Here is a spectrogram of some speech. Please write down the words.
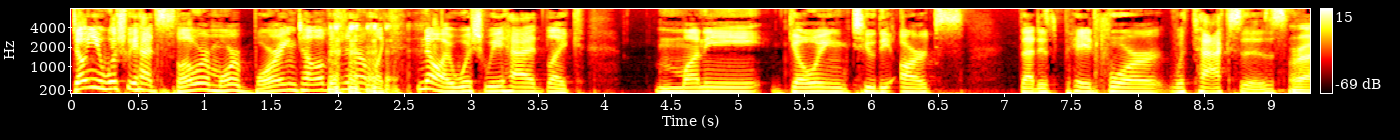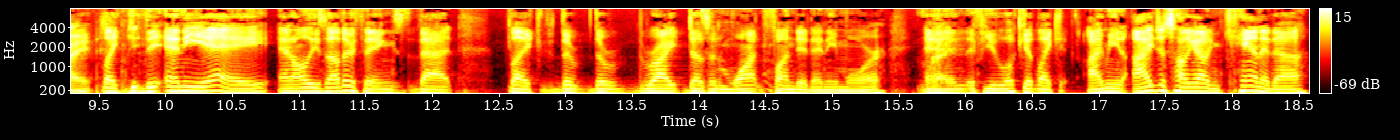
don't you wish we had slower, more boring television? I'm like, no, I wish we had like money going to the arts that is paid for with taxes, Right. Like the NEA and all these other things that like the the right doesn't want funded anymore. And Right. if you look at like, I mean, I just hung out in Canada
